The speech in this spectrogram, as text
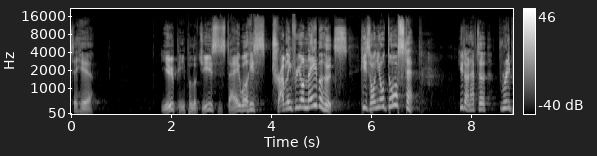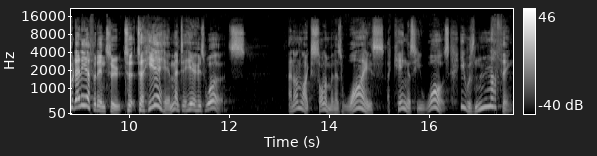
to here. You people of Jesus' day, well, he's traveling through your neighborhoods, he's on your doorstep. You don't have to really put any effort into to, to hear him and to hear his words. And unlike Solomon, as wise a king as he was, he was nothing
